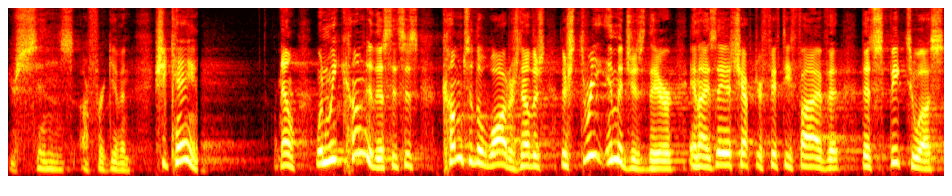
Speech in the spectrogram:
Your sins are forgiven. She came. Now, when we come to this, it says, Come to the waters. Now, there's, there's three images there in Isaiah chapter 55 that, that speak to us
